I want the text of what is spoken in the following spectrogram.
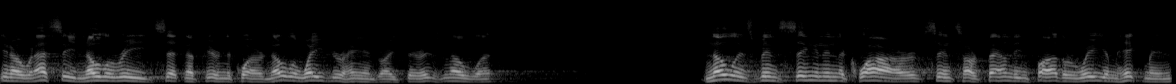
you know, when I see Nola Reed sitting up here in the choir, Nola, wave your hand right there. There's Nola. Nola's been singing in the choir since our founding father, William Hickman.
